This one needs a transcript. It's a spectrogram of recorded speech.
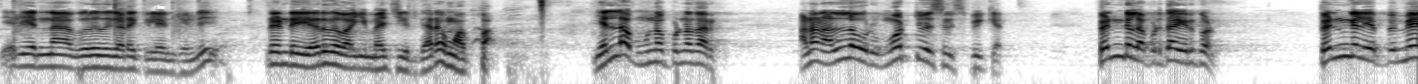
சரி என்ன விருது கிடைக்கலன்னு சொல்லி ரெண்டு எருதை வாங்கி மேய்ச்சிக்கிட்டு இருக்காரு அவங்க அப்பா. எல்லாம் முன்ன பின்னதாக தான் ஆனால் நல்ல ஒரு மோட்டிவேஷனல் ஸ்பீக்கர் பெண்கள் அப்படி தான் இருக்கணும். பெண்கள் எப்பவுமே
